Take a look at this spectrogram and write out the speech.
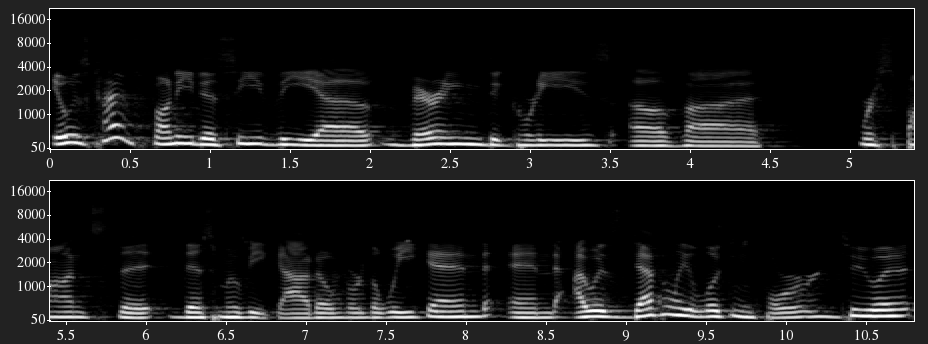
it was kind of funny to see the uh varying degrees of uh response that this movie got over the weekend, and I was definitely looking forward to it.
